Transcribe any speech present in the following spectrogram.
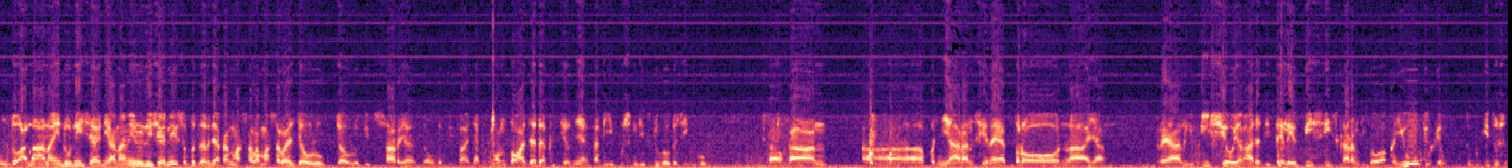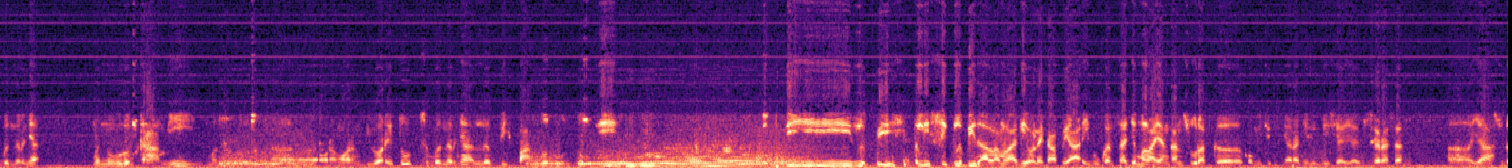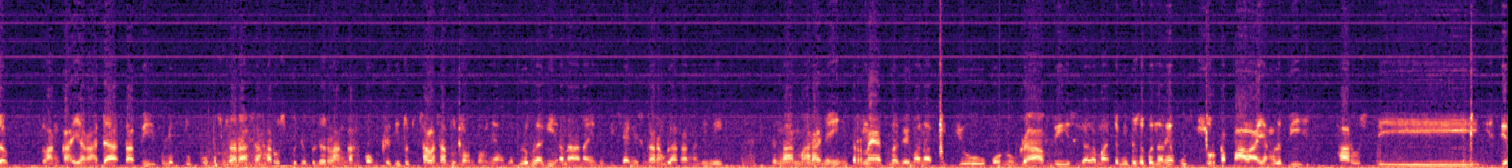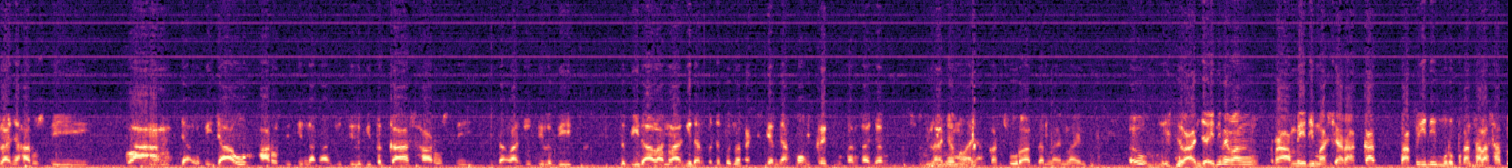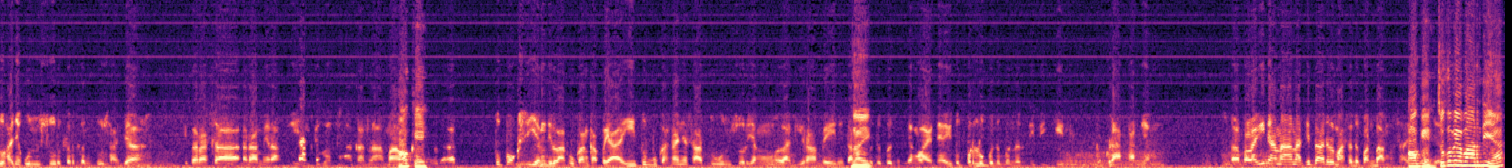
untuk anak-anak Indonesia ini. Anak Indonesia ini sebenarnya kan masalah-masalahnya jauh jauh lebih besar ya, jauh lebih banyak. Contoh aja ada kecilnya yang tadi ibu sendiri juga udah singgung. Misalkan eh, penyiaran sinetron lah yang reality show yang ada di televisi sekarang dibawa ke YouTube yang begitu begitu sebenarnya menurut kami menurut eh, orang-orang di luar itu sebenarnya lebih patut untuk di untuk di lebih telisik lebih dalam lagi oleh KPAI bukan saja melayangkan surat ke Komisi Penyiaran Indonesia ya. Saya rasa eh, ya sudah langkah yang ada tapi belum cukup. Saya rasa harus benar-benar langkah konkret. Itu salah satu contohnya belum lagi anak-anak Indonesia ini sekarang belakangan ini dengan marahnya internet bagaimana video pornografi segala macam itu sebenarnya unsur kepala yang lebih harus di istilahnya harus di lah ya, lebih jauh harus ditindaklanjuti lebih tegas harus ditindaklanjuti lebih lebih dalam lagi dan benar-benar action yang konkret bukan saja istilahnya melayangkan surat dan lain-lain. Oh, istilah anja ini memang rame di masyarakat, tapi ini merupakan salah satu hanya unsur tertentu saja. Kita rasa rame-rame ini juga akan lama. Oke. Okay. Tupoksi yang dilakukan KPAI itu bukan hanya satu unsur yang lagi rame ini, tapi benar-benar yang lainnya itu perlu benar-benar dibikin gebrakan yang apalagi ini anak-anak kita adalah masa depan bangsa. Oke, okay. cukup ya Pak Ardi ya.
